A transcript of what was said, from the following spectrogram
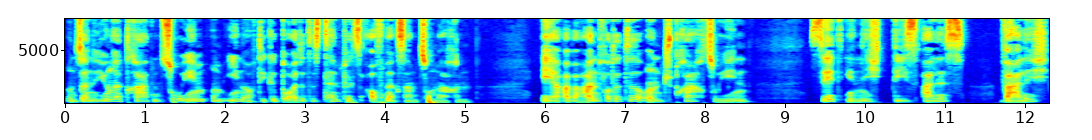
und seine Jünger traten zu ihm, um ihn auf die Gebäude des Tempels aufmerksam zu machen. Er aber antwortete und sprach zu ihnen, Seht ihr nicht dies alles? Wahrlich,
